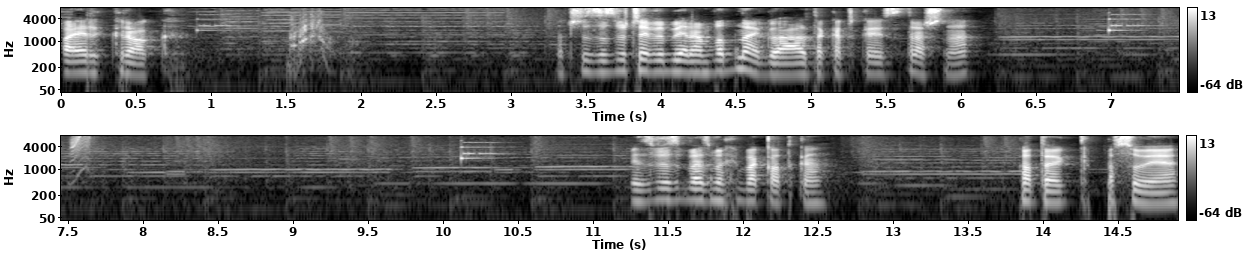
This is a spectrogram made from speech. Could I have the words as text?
Fire Croc. Znaczy zazwyczaj wybieram wodnego, ale ta kaczka jest straszna. Więc wez- wezmę chyba kotka. Kotek pasuje.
